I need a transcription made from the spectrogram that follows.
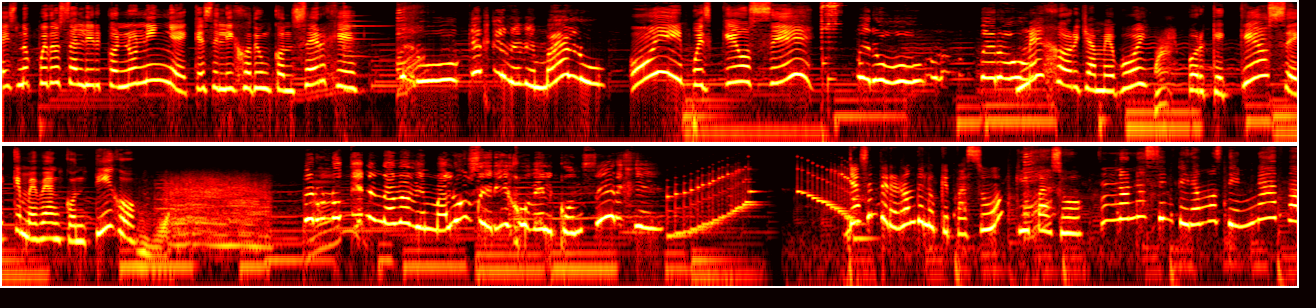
nice, no puedo salir con un niñe que es el hijo de un conserje. Pero, ¿qué tiene de malo? ¡Uy! Pues qué os sé. Pero, pero... Mejor ya me voy, porque qué sé que me vean contigo. Pero no tiene nada de malo ser hijo del conserje. ¿Ya se enteraron de lo que pasó? ¿Qué pasó? No nos enteramos de nada.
